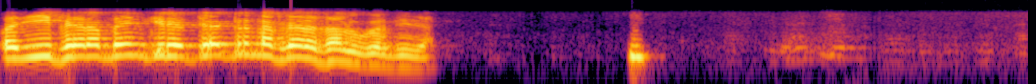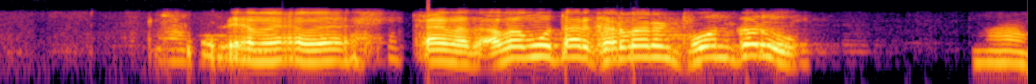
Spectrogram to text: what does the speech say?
પછી ઈ ફેરા બંધ કર્યો ટ્રેક્ટર ના ફેરા ચાલુ કરી દીધા. હવે હવે કાંઈ વાંધો હવે હું તાર ઘરવાળાને ફોન કરું. હા.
